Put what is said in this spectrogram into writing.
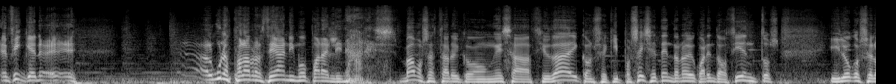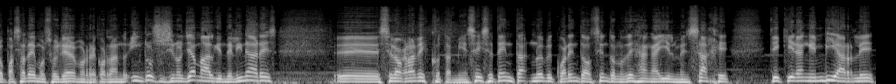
en fin, que algunas palabras de ánimo para el Linares. Vamos a estar hoy con esa ciudad y con su equipo 679 40 200 y luego se lo pasaremos o iremos recordando. Incluso si nos llama alguien de Linares, eh, se lo agradezco también. 670 940 200 nos dejan ahí el mensaje que quieran enviarle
